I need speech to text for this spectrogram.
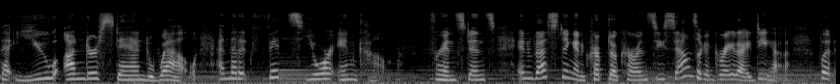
that you understand well and that it fits your income. For instance, investing in cryptocurrency sounds like a great idea, but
